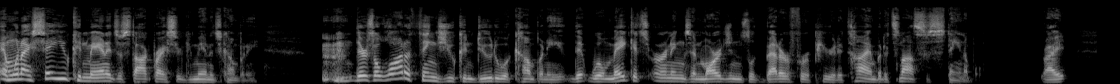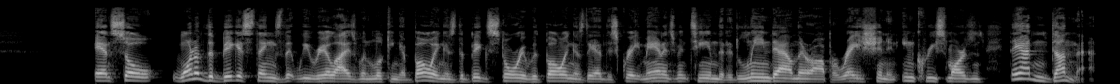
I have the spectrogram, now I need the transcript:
and when I say you can manage a stock price or you can manage a company, there's a lot of things you can do to a company that will make its earnings and margins look better for a period of time, but it's not sustainable, right? And so, one of the biggest things that we realized when looking at Boeing is the big story with Boeing is they had this great management team that had leaned down their operation and increased margins. They hadn't done that.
